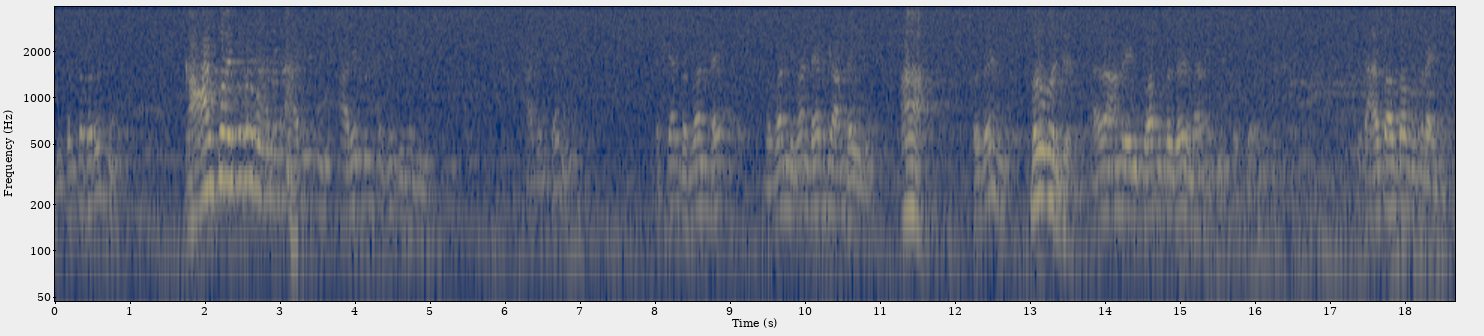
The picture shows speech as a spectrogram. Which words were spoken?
દુકાન તો ખરું જ ને. કાળ તો એ તો બરોબર છે. દાદા. આવી બધું થશે ધીમે ધીમે. આ જેમ છે ને. અત્યારે ભગવાન થાય ભગવાન નિર્માણ થયા પછી આમ થયું હતું. હા. બરોબર છે. હવે આમ રહી ટોપ ઉપર ગયો ને એટલું તો આવતો ઉપર આવી ગયું.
